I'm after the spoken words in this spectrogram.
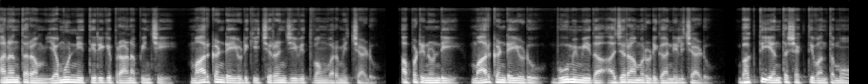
అనంతరం యముణ్ణి తిరిగి ప్రాణపించి మార్కండేయుడికి చిరంజీవిత్వం వరమిచ్చాడు. అప్పటినుండి మార్కండేయుడు భూమిమీద అజరామరుడిగా నిలిచాడు. భక్తి ఎంత శక్తివంతమో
